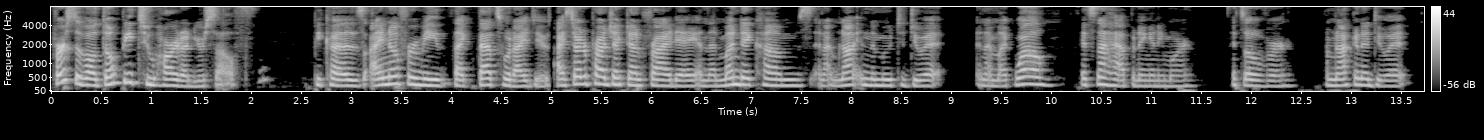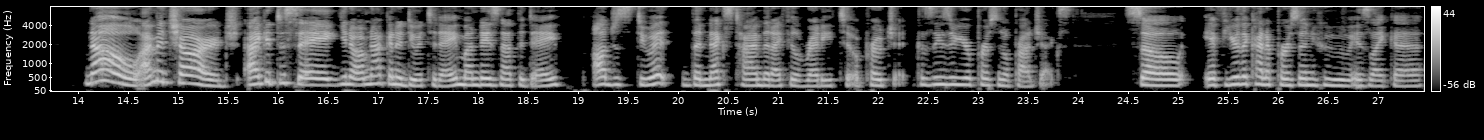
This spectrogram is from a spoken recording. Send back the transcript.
first of all, don't be too hard on yourself. Because I know for me, like, that's what I do. I start a project on Friday, and then Monday comes, and I'm not in the mood to do it. And I'm like, well, it's not happening anymore. It's over. I'm not going to do it. No, I'm in charge. I get to say, you know, I'm not going to do it today. Monday's not the day. I'll just do it the next time that I feel ready to approach it because these are your personal projects. So if you're the kind of person who is like a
